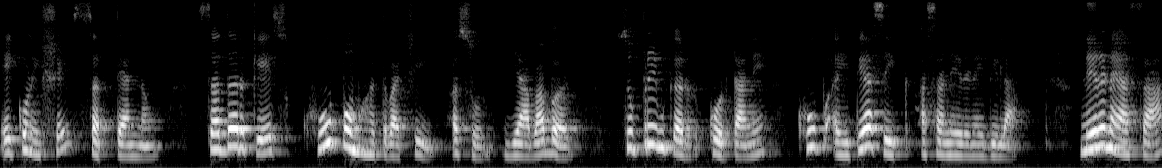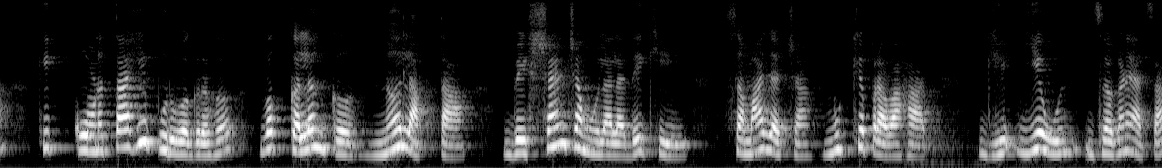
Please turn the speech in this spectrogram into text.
एकोणीसशे सत्त्याण्णव. सदर केस खूप महत्त्वाची असून याबाबत सुप्रीम कर कोर्टाने खूप ऐतिहासिक असा निर्णय दिला. निर्णय असा की कोणताही पूर्वग्रह व कलंक न लागता वेश्यांच्या मुलाला देखील समाजाच्या मुख्य प्रवाहात घे येऊन जगण्याचा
